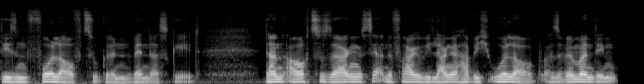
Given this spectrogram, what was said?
diesen Vorlauf zu gönnen, wenn das geht. Dann auch zu sagen, ist ja eine Frage, wie lange habe ich Urlaub? Also wenn man den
